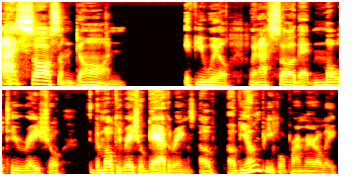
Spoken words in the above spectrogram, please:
I saw some dawn, if you will, when I saw that multiracial, the multiracial gatherings of, of young people primarily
